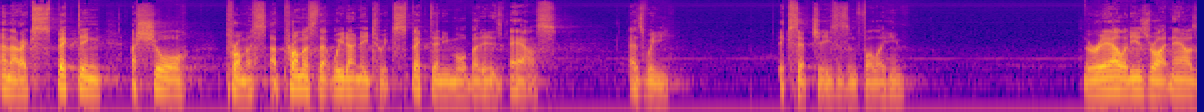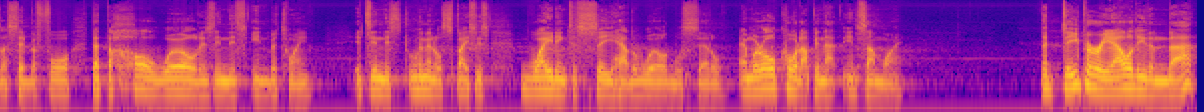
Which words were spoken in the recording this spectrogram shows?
and they're expecting a sure promise, a promise that we don't need to expect anymore, but it is ours as we accept Jesus and follow him. The reality is, right now, as I said before, that the whole world is in this in between. It's in this liminal space, this waiting to see how the world will settle. And we're all caught up in that in some way. The deeper reality than that,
